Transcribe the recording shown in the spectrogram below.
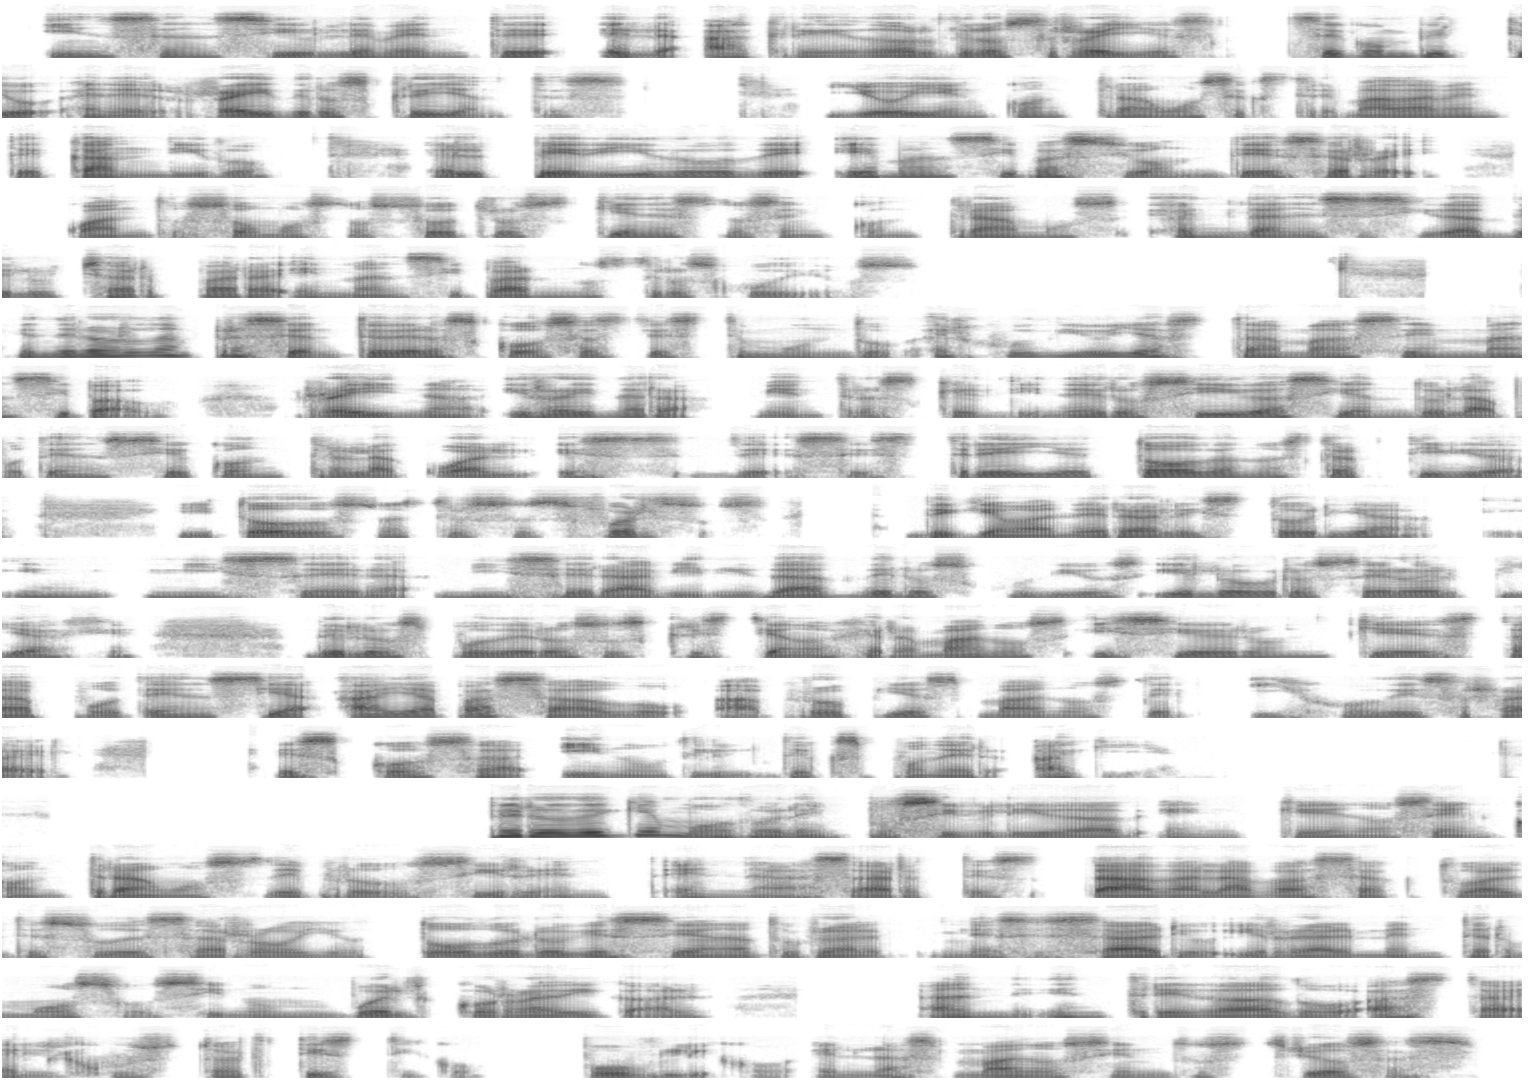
Insensiblemente el acreedor de los reyes se convirtió en el rey de los creyentes, y hoy encontramos extremadamente cándido el pedido de emancipación de ese rey, cuando somos nosotros quienes nos encontramos en la necesidad de luchar para emanciparnos de los judíos. En el orden presente de las cosas de este mundo, el judío ya está más emancipado, reina y reinará, mientras que el dinero siga siendo la potencia contra la cual se estrelle toda nuestra actividad y todos nuestros esfuerzos. De qué manera la historia y miserabilidad de los judíos y el grosero del pillaje de los poderosos cristianos germanos hicieron que esta potencia haya pasado a propias manos del Hijo de Israel. Es cosa inútil de exponer aquí. Pero ¿de qué modo la imposibilidad en que nos encontramos de producir en, las artes, dada la base actual de su desarrollo, todo lo que sea natural, necesario y realmente hermoso, sin un vuelco radical, han entregado hasta el gusto artístico público en las manos industriosas?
